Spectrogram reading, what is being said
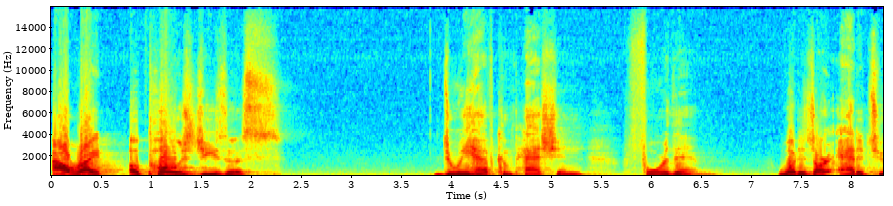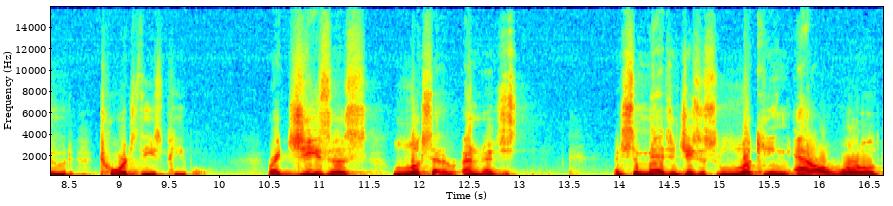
outright oppose Jesus. Do we have compassion for them? What is our attitude towards these people? Right? Jesus looks at, and I just, I just imagine Jesus looking at our world,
